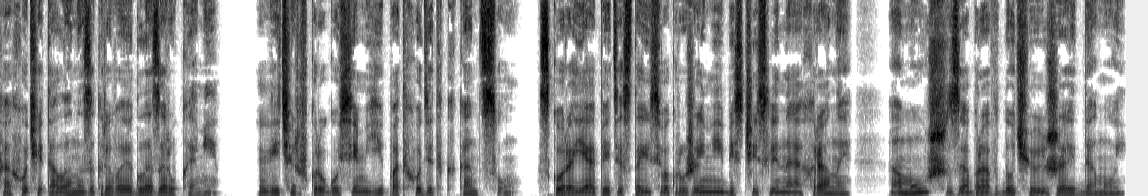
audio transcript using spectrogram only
Хохочет Алана, закрывая глаза руками. Вечер в кругу семьи подходит к концу. Скоро я опять остаюсь в окружении бесчисленной охраны, а муж, забрав дочь, уезжает домой.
